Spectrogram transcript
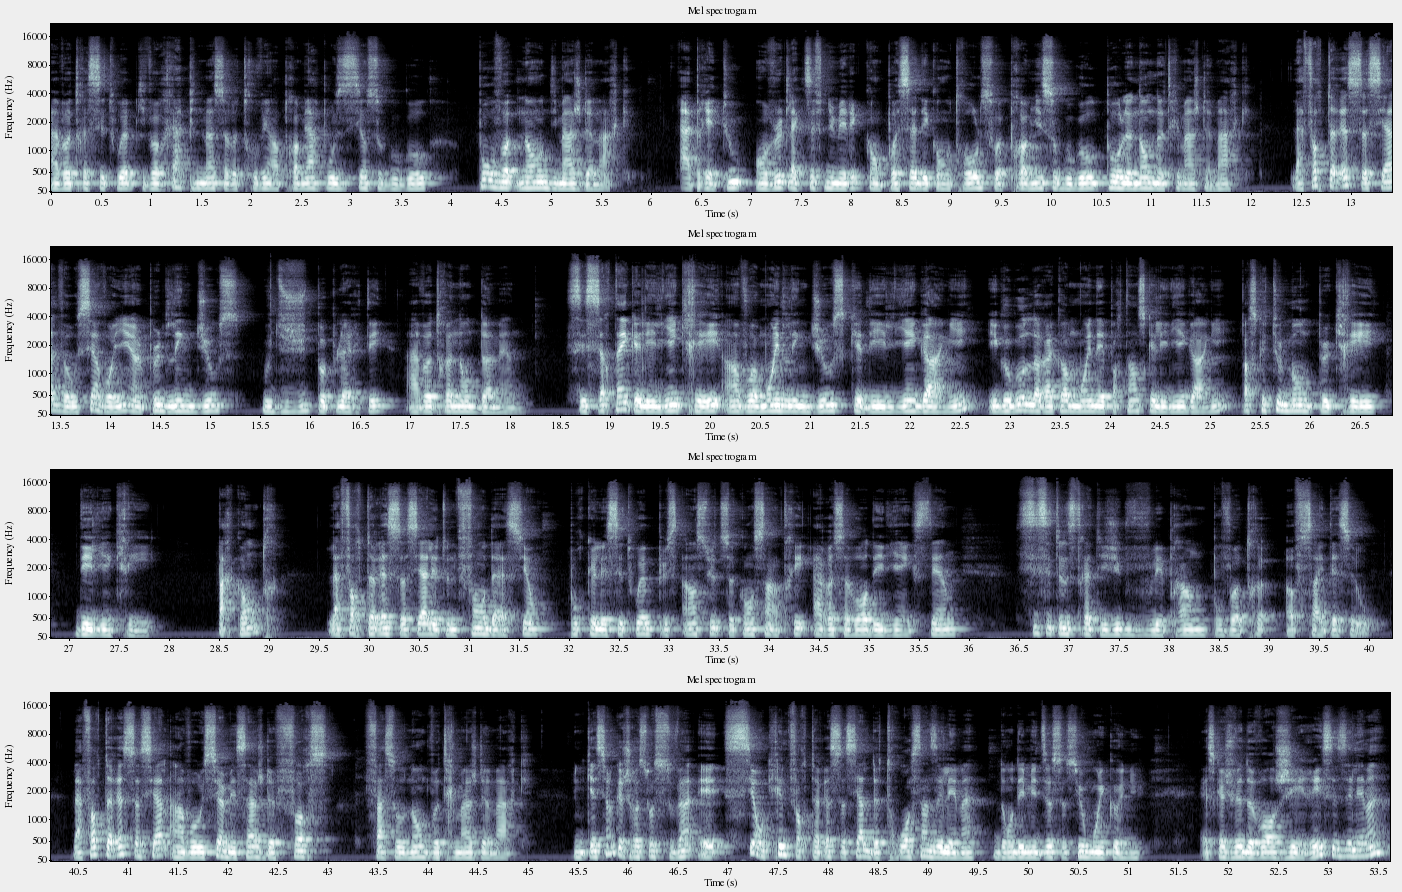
à votre site web qui va rapidement se retrouver en première position sur Google pour votre nom d'image de marque. Après tout, on veut que l'actif numérique qu'on possède et contrôle soit premier sur Google pour le nom de notre image de marque. La forteresse sociale va aussi envoyer un peu de link juice ou du jus de popularité à votre nom de domaine. C'est certain que les liens créés envoient moins de link juice que des liens gagnés et Google leur accorde moins d'importance que les liens gagnés parce que tout le monde peut créer des liens créés. Par contre, la forteresse sociale est une fondation pour que le site web puisse ensuite se concentrer à recevoir des liens externes si c'est une stratégie que vous voulez prendre pour votre off-site SEO. La forteresse sociale envoie aussi un message de force face au nom de votre image de marque. Une question que je reçois souvent est si on crée une forteresse sociale de 300 éléments, dont des médias sociaux moins connus, est-ce que je vais devoir gérer ces éléments?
